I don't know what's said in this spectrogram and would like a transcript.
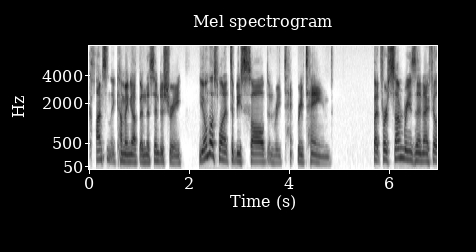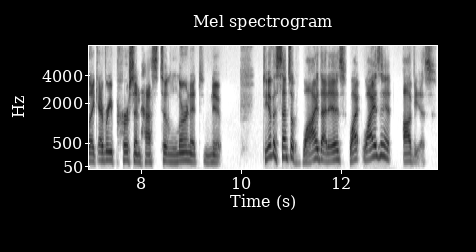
constantly coming up in this industry you almost want it to be solved and reta- retained. But for some reason i feel like every person has to learn it new. Do you have a sense of why that is? Why why isn't it obvious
